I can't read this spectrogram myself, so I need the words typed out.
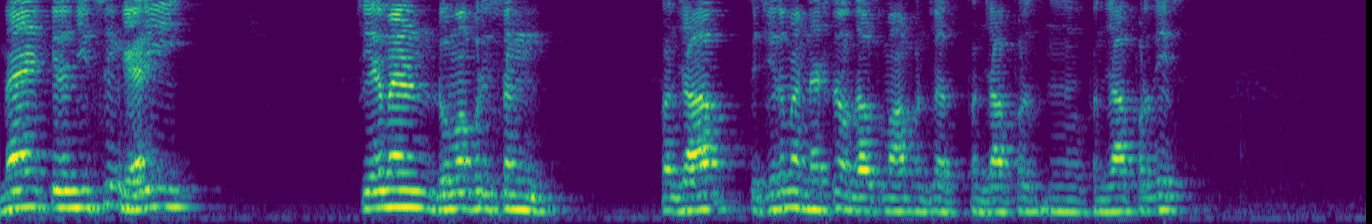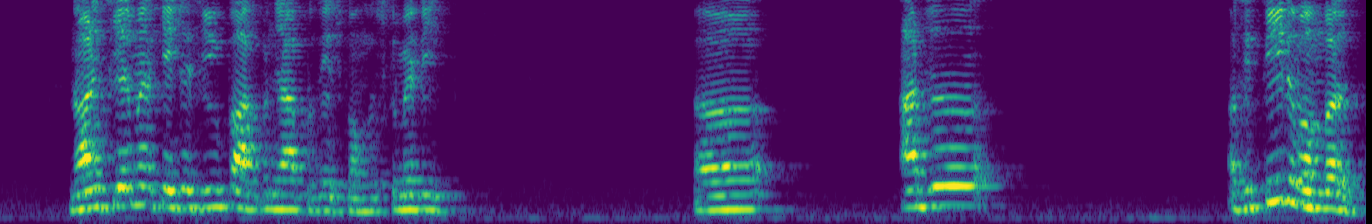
ਮੈਂ ਕਿਰਨਜੀਤ ਸਿੰਘ ਗਹਿਰੀ, ਚੇਅਰਮੈਨ ਡੋਮਾਪੁਰੀ ਸੰਘ, ਪੰਜਾਬ ਤੇ ਚੇਅਰਮੈਨ ਨੈਸ਼ਨਲ ਅਦਾਲਤ ਮਹਾਪੰਚਾਇਤ, ਪੰਜਾਬ ਪੰਜਾਬ ਪ੍ਰਦੇਸ਼। ਨਾਲ ਹੀ ਚੇਅਰਮੈਨ ਕੇਕੇਸੀ ਵਿਭਾਗ, ਪੰਜਾਬ ਪ੍ਰਦੇਸ਼ ਕਾਂਗਰਸ ਕਮੇਟੀ। ਅ ਅੱਜ ਅਸੀਂ 30 ਨਵੰਬਰ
